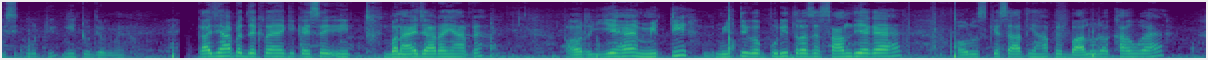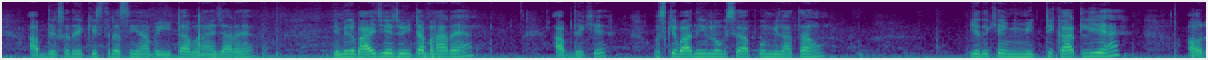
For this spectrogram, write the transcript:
इस ईंट उद्योग में। गाज यहाँ पे देख रहे हैं कि कैसे ईंट बनाए जा रहे हैं यहाँ पे। और ये है मिट्टी मिट्टी को पूरी तरह से सान दिया गया है और उसके साथ यहाँ पे बालू रखा हुआ है। आप देख सकते हैं किस तरह से यहाँ पे ईंटा बनाए जा रहे हैं। ये मेरे भाई जी है जो ईंटा बना रहे हैं। आप देखिए। उसके बाद इन लोगों से आपको मिलाता हूँ। ये देखिए, मिट्टी काट लिए हैं और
